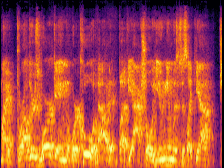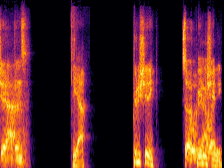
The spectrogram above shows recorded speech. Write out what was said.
My brothers working were cool about it, but the actual union was just like, "Yeah, shit happens." Yeah. Pretty shitty. So Pretty yeah, shitty.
